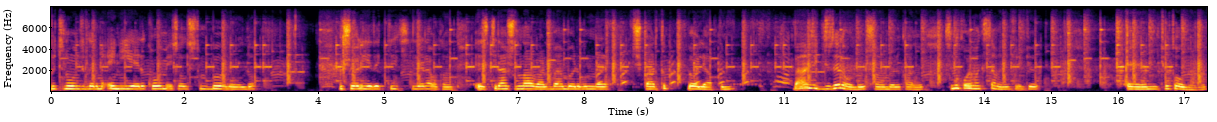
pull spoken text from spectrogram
bütün oyuncularımı en iyi yere koymaya çalıştım. Böyle oldu. Bir şöyle yedektekilere bakalım. Eskiden şunlar vardı. Ben böyle bunları çıkartıp böyle yaptım. Bence güzel oldu şu an böyle kadro. Şunu koymak istemedim çünkü e, kötü oluyordu.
